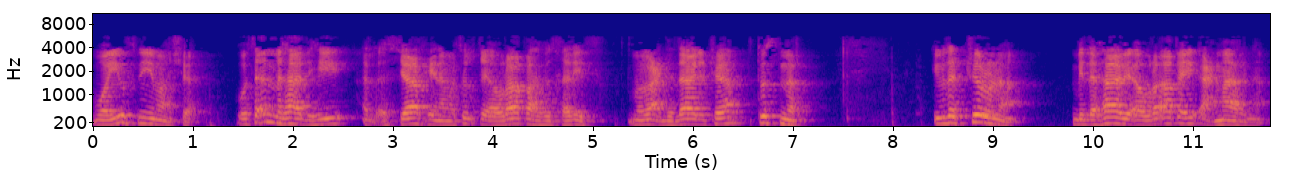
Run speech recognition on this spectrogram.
ويفني ما شاء. وتأمل هذه الأشجار حينما تلقي أوراقها في الخريف. وبعد ذلك تثمر. يذكرنا بذهاب أوراق أعمارنا.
